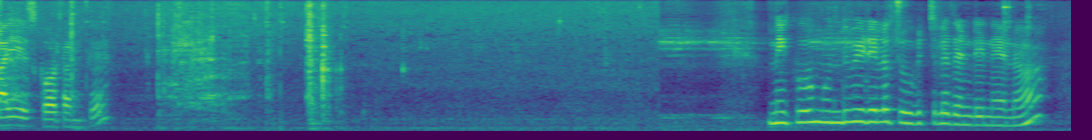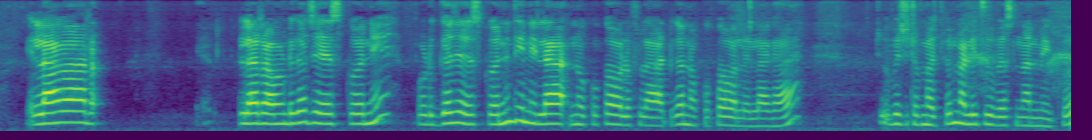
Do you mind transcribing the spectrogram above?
ఆయిల్ వేసుకోవటానికి. మీకు ముందు వీడియోలో చూపించలేదండి నేను. ఇలా ఇలా రౌండ్గా చేసుకొని పొడుగ్గా చేసుకొని దీన్ని ఇలా నొక్కుకోవాలి ఫ్లాట్గా నొక్కుకోవాలి ఇలాగా. చూపించడం మర్చిపోయి మళ్ళీ చూపిస్తున్నాను మీకు.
